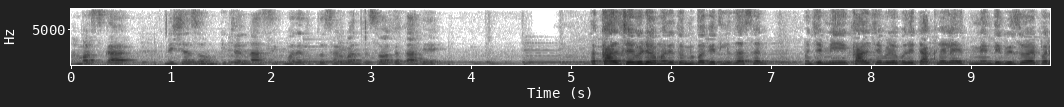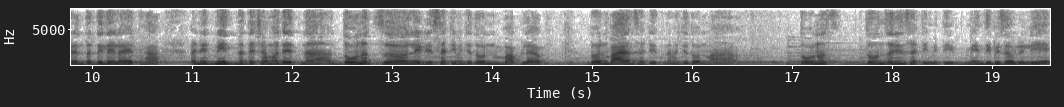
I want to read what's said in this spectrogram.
नमस्कार. निशा झोम किचन नाशिकमध्ये तुमचं सर्वांचं स्वागत आहे. तर कालच्या व्हिडिओमध्ये तुम्ही बघितलंच असेल म्हणजे मी कालच्या व्हिडिओमध्ये टाकलेले आहेत मेहंदी भिजवायपर्यंत दिलेला आहेत हा. आणि मी ना त्याच्यामध्ये आहेत ना दोनच लेडीजसाठी म्हणजे दोन आपल्या दोन बायांसाठी ना म्हणजे दोन मा दोनच दोन जणींसाठी मी ती मेहंदी भिजवलेली आहे.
